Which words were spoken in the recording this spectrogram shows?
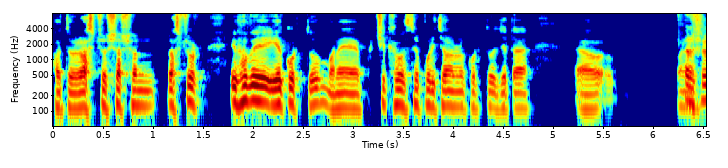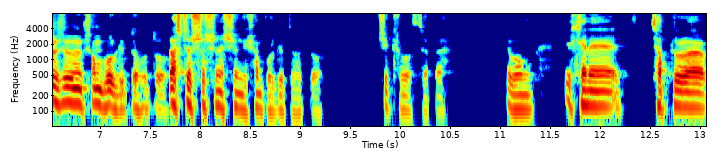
হয়তো রাষ্ট্র শাসন রাষ্ট্র এভাবে ইয়ে করতো মানে শিক্ষা ব্যবস্থা পরিচালনা করতো যেটা মানে সম্পর্কিত হতো। রাষ্ট্র শাসনের সঙ্গে সম্পর্কিত হতো শিক্ষা ব্যবস্থাটা। এবং এখানে ছাত্ররা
